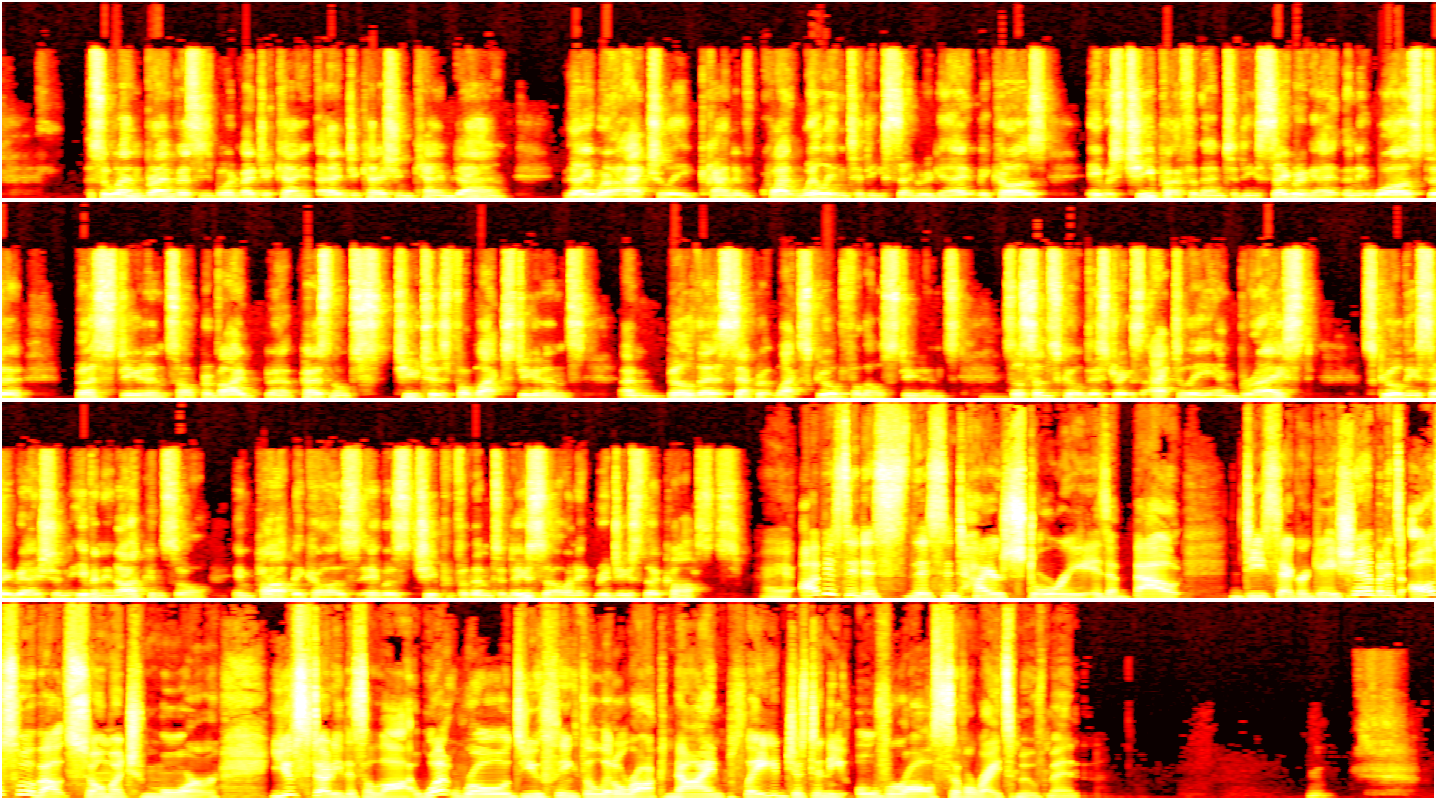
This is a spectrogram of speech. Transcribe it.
So when Brown versus Board of Educa- Education came down, they were actually kind of quite willing to desegregate because it was cheaper for them to desegregate than it was to bus students or provide uh, personal tutors for black students and build a separate black school for those students. Mm-hmm. So some school districts actually embraced school desegregation, even in Arkansas, in part because it was cheaper for them to do so and it reduced their costs. Right. Obviously, this this entire story is about desegregation, but it's also about so much more. You've studied this a lot. What role do you think the Little Rock Nine played just in the overall civil rights movement?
